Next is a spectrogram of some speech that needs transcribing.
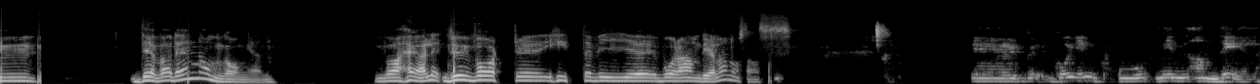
Um, det var den omgången. Vad härligt. Du, vart eh, hittar vi eh, våra andelar någonstans? Eh, gå in på min andel.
